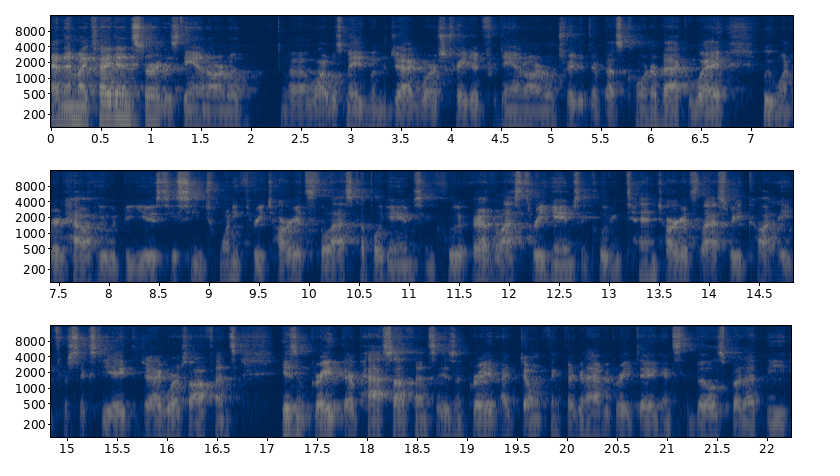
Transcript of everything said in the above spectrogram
And then my tight end start is Dan Arnold. Uh, a lot was made when the Jaguars traded for Dan Arnold, traded their best cornerback away. We wondered how he would be used. He's seen 23 targets the last couple of games, include uh, the last three games, including 10 targets last week. Caught eight for 68. The Jaguars' offense isn't great. Their pass offense isn't great. I don't think they're going to have a great day against the Bills. But at the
